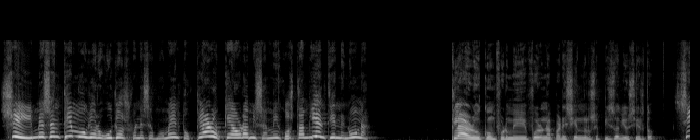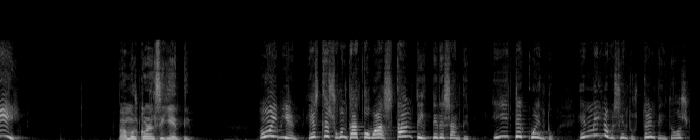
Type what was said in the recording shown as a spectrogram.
Sí, me sentí muy orgulloso en ese momento. Claro que ahora mis amigos también tienen una. Claro, conforme fueron apareciendo los episodios, ¿cierto? Sí, Vamos con el siguiente. muy bien. Este es un dato bastante interesante. Y te cuento, en 1932,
